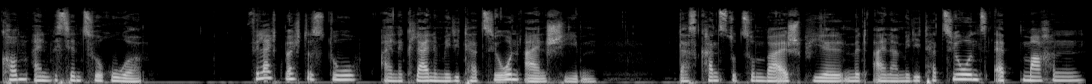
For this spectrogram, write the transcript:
komm ein bisschen zur Ruhe. Vielleicht möchtest du eine kleine Meditation einschieben. Das kannst du zum Beispiel mit einer Meditations-App machen.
